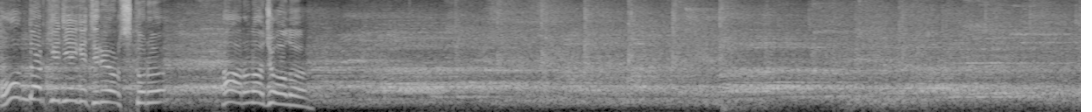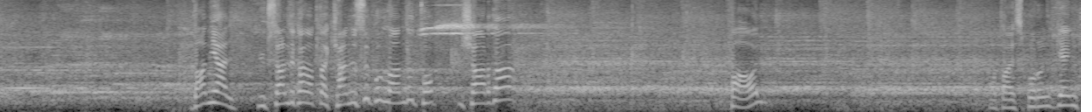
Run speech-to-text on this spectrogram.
14-7'ye getiriyor skoru Harun Acıoğlu. Daniel yükseldi kanatta. Kendisi kullandı. Top dışarıda. Faul. Hatayspor'un genç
